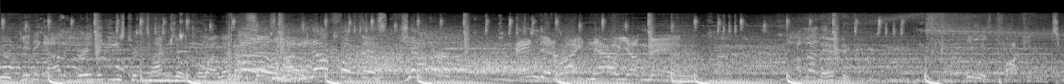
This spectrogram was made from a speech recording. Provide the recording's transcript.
You're getting out of, you're in the Eastern time zone. Kawhi Leonard oh, says, enough of this chatter. End it right now, young man. I'm not ending. He was talking to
